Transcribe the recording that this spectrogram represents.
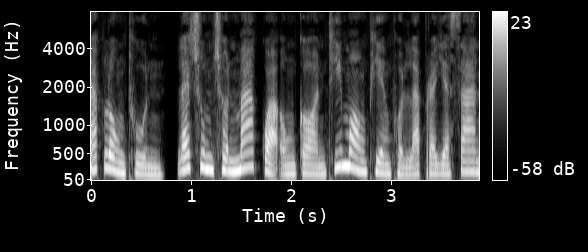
นักลงทุน และชุมชนมากกว่าองค์กรที่มองเพียงผลลัพธ์ระยะสั้น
